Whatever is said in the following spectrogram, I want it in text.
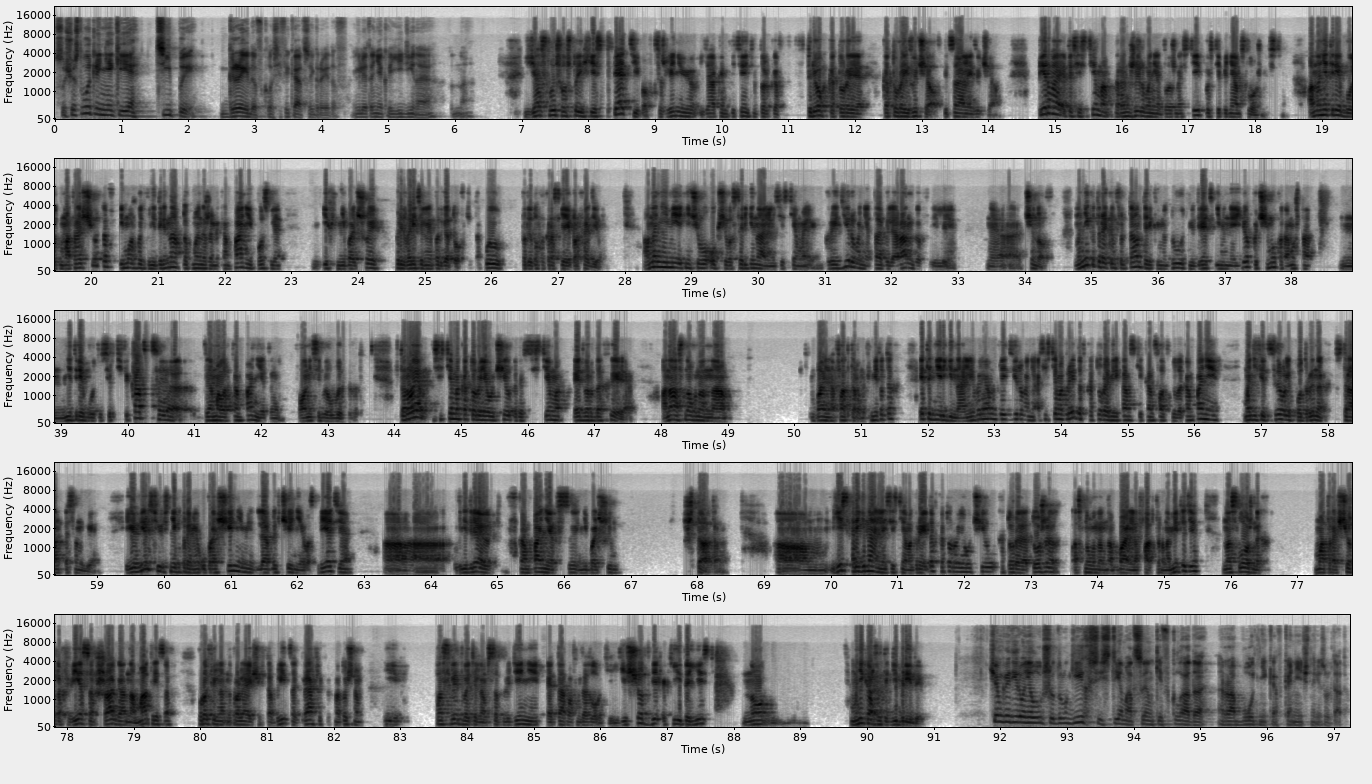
Существуют ли некие типы грейдов, классификации грейдов? Или это некая единая одна? Я слышал, что их есть пять типов. К сожалению, я компетентен только в трех, которые, которые изучал, специально изучал. Первая – это система ранжирования должностей по степеням сложности. Она не требует мат-расчетов и может быть внедрена топ-менеджерами компании после их небольшой предварительной подготовки. Такую подготовку как раз я и проходил. Она не имеет ничего общего с оригинальной системой грейдирования, табеля рангов или э, чинов. Но некоторые консультанты рекомендуют внедрять именно ее. Почему? Потому что не требуется сертификация. Для малых компаний это вполне себе выход. Вторая система, которую я учил, это система Эдварда Хэя. Она основана на бально-факторных методах. Это не оригинальный вариант грейдирования, а система грейдов, которую американские консалтинговые компании – модифицировали под рынок стран СНГ. Ее версию с некоторыми упрощениями для облегчения восприятия внедряют в компаниях с небольшим штатом. Есть оригинальная система грейдов, которую я учил, которая тоже основана на бально-факторном методе, на сложных мат-расчетах веса, шага, на матрицах, профильно направляющих таблицах, графиках, на точном и последовательном соблюдении этапов методологии. Еще две какие-то есть, но мне кажется, это гибриды. Чем градирование лучше других систем оценки вклада работника в конечный результат?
